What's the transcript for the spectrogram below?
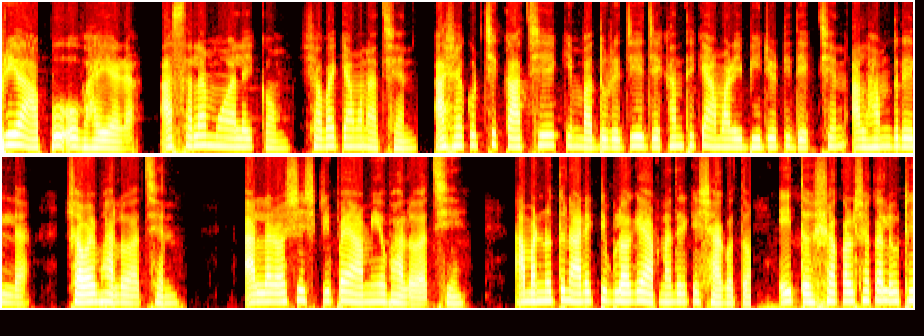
প্রিয় আপু ও ভাইয়ারা, আসসালামু আলাইকুম। সবাই কেমন আছেন? আশা করছি কাছে কিংবা দূরে যে যেখান থেকে আমার এই ভিডিওটি দেখছেন, আলহামদুলিল্লাহ সবাই ভালো আছেন। আল্লাহর অশেষ কৃপায় আমিও ভালো আছি। আমার নতুন আরেকটি ব্লগে আপনাদেরকে স্বাগত এই তো সকাল সকাল উঠে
